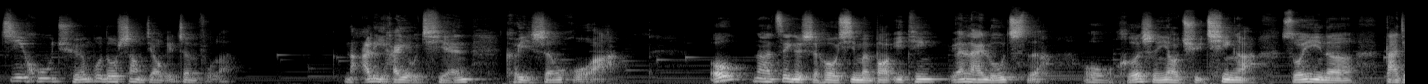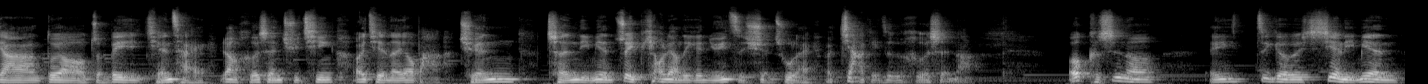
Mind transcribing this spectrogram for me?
几乎全部都上交给政府了，哪里还有钱可以生活啊？哦，那这个时候西门豹一听，原来如此啊！哦，河神要娶亲啊，所以呢，大家都要准备钱财，让河神娶亲，而且呢，要把全城里面最漂亮的一个女子选出来，要嫁给这个河神啊。而可是呢，哎，这个县里面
